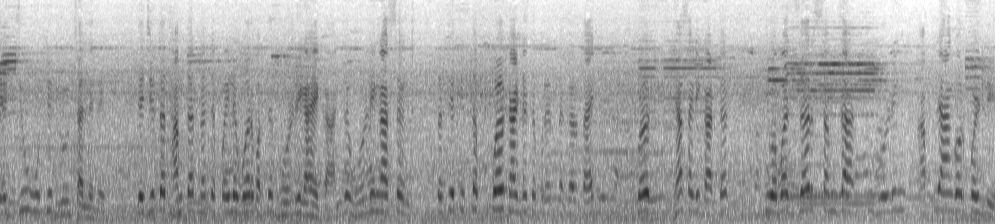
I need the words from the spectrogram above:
ते जीव उठीत घेऊन चाललेले आहेत. ते जिथं थांबतात ना ते पहिले वर बघतात होर्डिंग आहे का? आणि जर होर्डिंग असेल तर ते तिथं पळ काढण्याचा प्रयत्न करत आहेत. पळ ह्यासाठी काढतात की बाबा जर समजा ती होर्डिंग आपल्या अंगावर पडली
